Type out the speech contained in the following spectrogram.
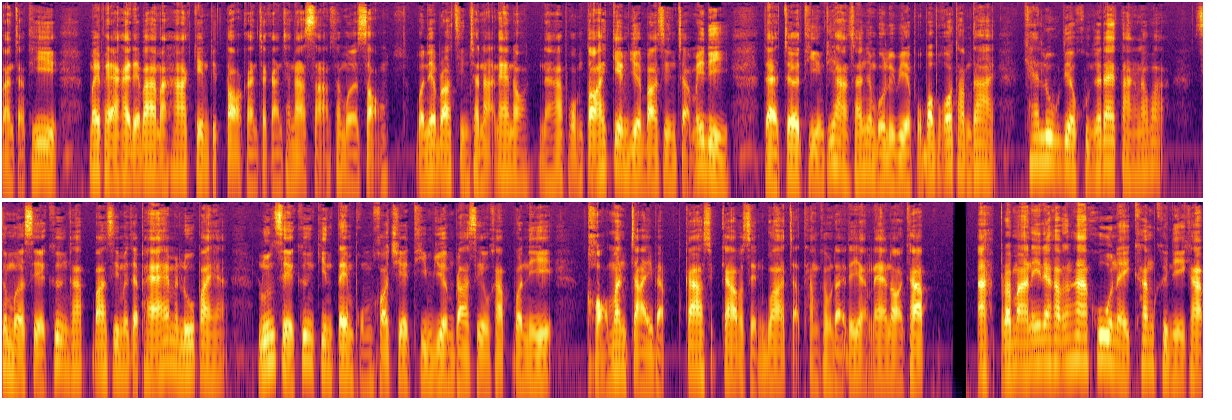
หลังจากที่ไม่แพ้ใครในบ้านมา 5 เกมติดต่อกันจากการชนะ 3 เสมอ 2 วันนี้บราซิลชนะแน่นอนนะครับผมต่อให้เกมเยือนบราซิลจะไม่ดี แต่เจอทีมที่ห่างชั้นอย่างโบลิเวียผมว่าพวกเขาทำได้ แค่ลูกเดียวคุณก็ได้ตังค์แล้วว่า เสมอเสียครึ่งครับบราซิลมันจะแพ้ให้มันรู้ไปฮะลุ้นเสียครึ่งกินเต็มผมขอเชียร์ทีมเยือนบราซิลครับวันนี้ขอมั่นใจแบบ 99%ว่าจะทำกำไรได้อย่างแน่นอนครับอะประมาณนี้นะครับทั้ง 5 คู่ในค่ำคืนนี้ครับ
